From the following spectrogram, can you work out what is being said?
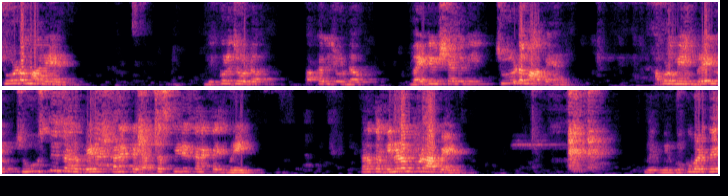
చూడడం మానేయండి. దిక్కులు చూడడం పక్కకు చూడడం బయట విషయాలని చూడడం ఆపేయండి అప్పుడు మీ బ్రెయిన్ చూస్తే చాలు బ్రెయిన్ కనెక్ట్ అయ్యి అంత స్పీడ్ కనెక్ట్ అయ్యింది బ్రెయిన్. తర్వాత వినడం కూడా ఆపేయండి. మీరు మీరు బుక్ పడితే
